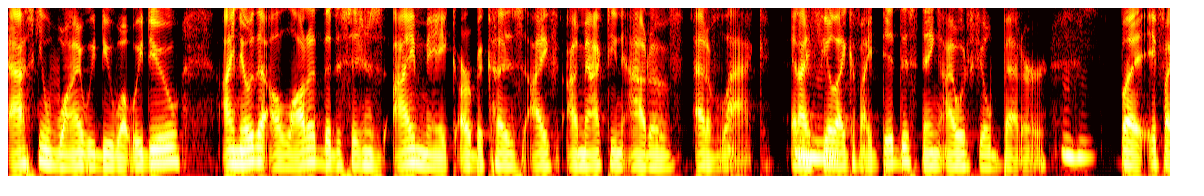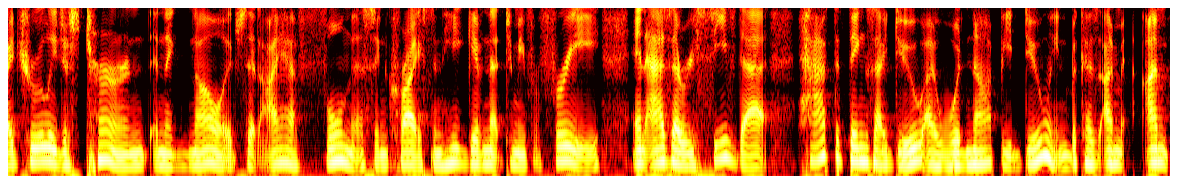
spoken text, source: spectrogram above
asking why we do what we do i know that a lot of the decisions i make are because i i'm acting out of out of lack and mm-hmm. i feel mm-hmm. like if i did this thing i would feel better mm-hmm. But if I truly just turned and acknowledged that I have fullness in Christ and He given that to me for free, and as I received that, half the things I do I would not be doing because I'm I'm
